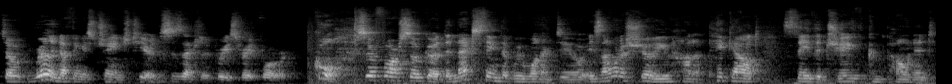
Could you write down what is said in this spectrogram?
So really nothing has changed here. This is actually pretty straightforward. Cool, so far so good. The next thing that we want to do is I want to show you how to pick out, say, the jth component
